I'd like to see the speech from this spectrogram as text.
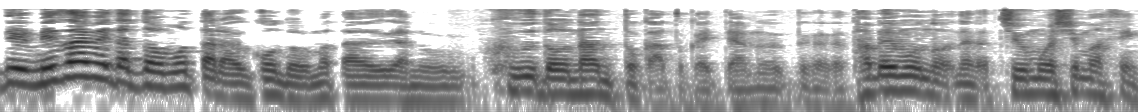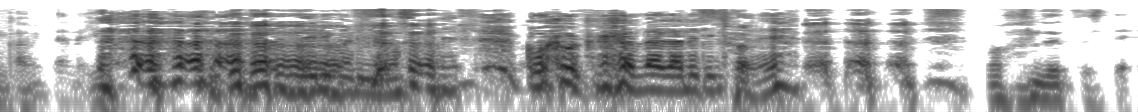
で、目覚めたと思ったら、今度また、あの、フードなんとかとか言って、あの、だから食べ物、なんか注文しませんかみたいな。デリバリーのね、広告が流れてきてね。悶絶して。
